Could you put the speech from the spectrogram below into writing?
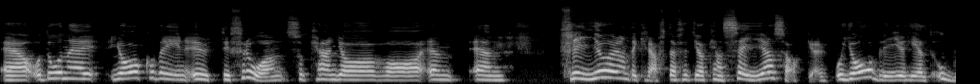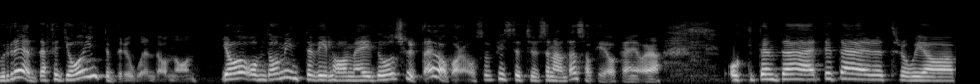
Eh, och då när jag kommer in utifrån så kan jag vara en, en frigörande kraft därför att jag kan säga saker. Och jag blir ju helt orädd därför att jag är inte beroende av någon. Ja, om de inte vill ha mig då slutar jag bara och så finns det tusen andra saker jag kan göra. Och den där, det där tror jag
